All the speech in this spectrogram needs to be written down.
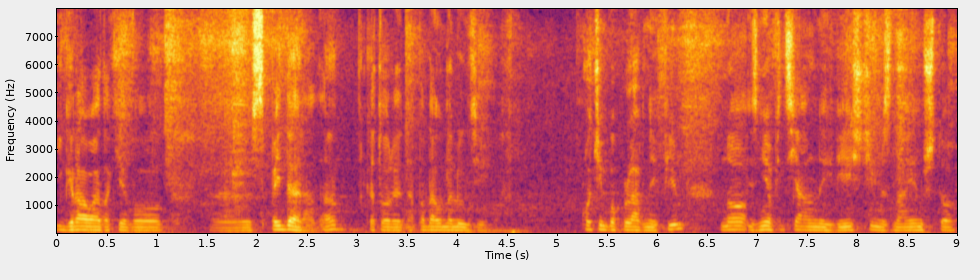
grała takiego Spidera, да, который нападал на людей. Очень популярный фильм, но из неофициальных вещей мы знаем, что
